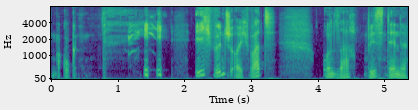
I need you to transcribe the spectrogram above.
mal gucken. ich wünsche euch was und sag bis denne.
